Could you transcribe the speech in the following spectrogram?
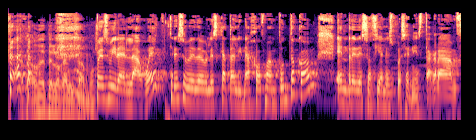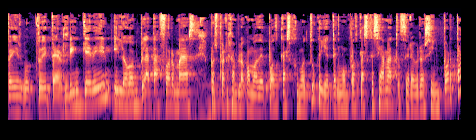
Cata, ¿dónde te localizamos? Pues mira, en la web www.catalinahoffman.com en redes sociales, pues en Instagram, Facebook, Twitter, LinkedIn y luego en plataformas, pues por ejemplo, como de podcast como tú, que yo tengo un podcast que se llama Tu cerebro se importa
